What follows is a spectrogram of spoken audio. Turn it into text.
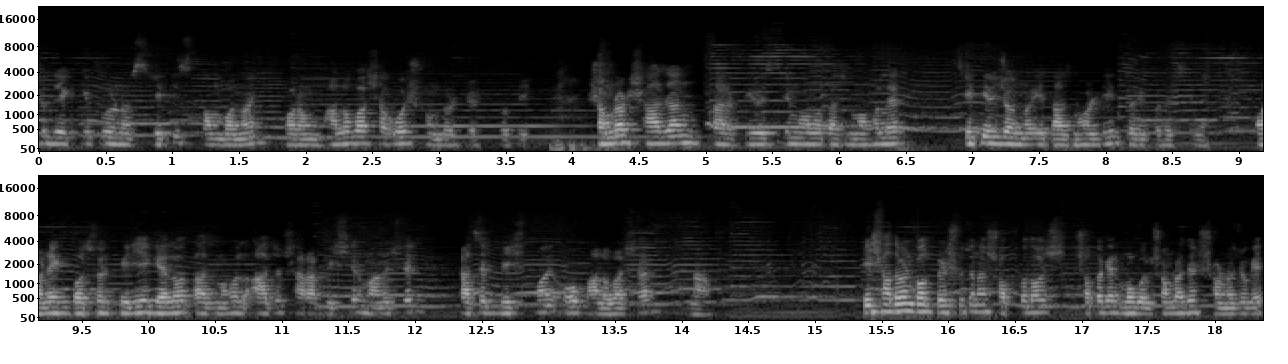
শুধু একটি পুরনো স্মৃতিস্তম্ভ নয়, বরং ভালোবাসা ও সৌন্দর্যের প্রতীক। সম্রাট শাহজাহান তার প্রিয় স্ত্রী মমতাজ মহলের স্মৃতির জন্য এই তাজমহলটি তৈরি করেছিলেন। অনেক বছর পেরিয়ে গেল, তাজমহল আজও সারা বিশ্বের মানুষের কাছে বিস্ময় ও ভালোবাসার নাম। এই সাধারণ গল্পের সূচনা সপ্তদশ শতকের মুঘল সাম্রাজ্যের স্বর্ণযুগে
